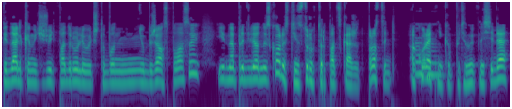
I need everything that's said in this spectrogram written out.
педальками чуть-чуть подруливать, чтобы он не убежал с полосы, и на определенной скорости инструктор подскажет. Просто аккуратненько потянуть на себя,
